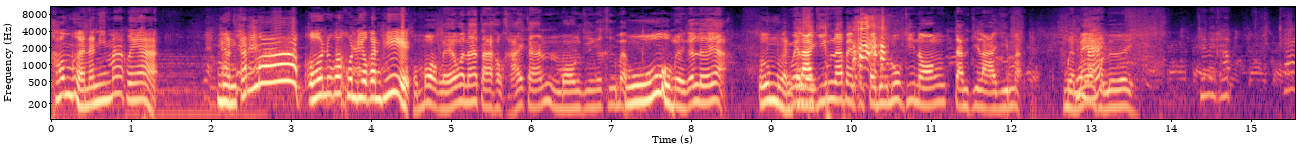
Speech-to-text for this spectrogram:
เขาเหมือนอันนี้มากเลยอะ เหมือนกันมาก เออ นึกว่าคนเดียวกันพี่ ผมบอกแล้วว่าหน้าตาเขาคล้ายกัน มองจริงก็คือแบบ โอ้เหมือนกันเลยอะ เออ เหมือนกันเวลายิ้มนะไปไปไปดูรูปที่น้องจันจิลายิ้มอะ เหมือนแม่เขาเลย ใช่ไหมครับ ใช่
